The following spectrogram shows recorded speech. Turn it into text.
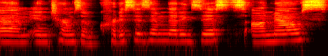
um, in terms of criticism that exists on Maus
